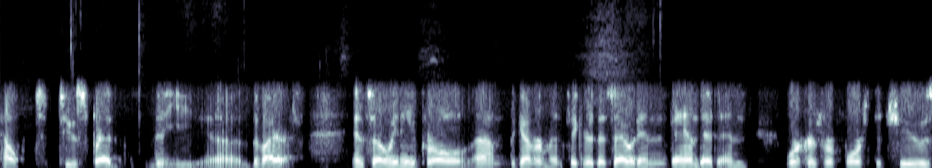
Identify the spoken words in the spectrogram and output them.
helped to spread the uh, the virus. And so in April, um, the government figured this out and banned it, and workers were forced to choose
